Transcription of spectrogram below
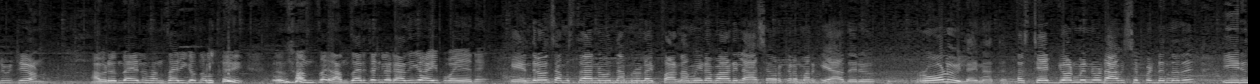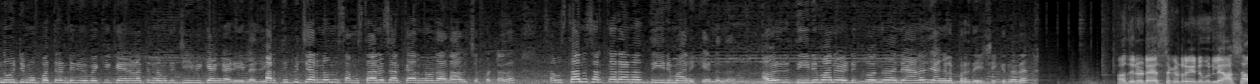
ഒരു വിഷയമാണ്. അവരെന്തായാലും സംസാരിക്കുന്നുള്ളത് സംസാ സംസാരിച്ചെങ്കിൽ ഒരു അധികമായി പോയേനെ. കേന്ദ്രവും സംസ്ഥാനവും തമ്മിലുള്ള പണം പണമിടപാടിൽ ആശാവർക്കർമാർക്ക് യാതൊരു റോളും ഇല്ല അതിനകത്ത് സ്റ്റേറ്റ് ഗവൺമെന്റിനോട് ആവശ്യപ്പെടുന്നത് ഈ ഇരുന്നൂറ്റി മുപ്പത്തിരണ്ട് രൂപയ്ക്ക് കേരളത്തിൽ നമുക്ക് ജീവിക്കാൻ കഴിയില്ല. വർദ്ധിപ്പിച്ചേരണമെന്ന് സംസ്ഥാന സർക്കാരിനോടാണ് ആവശ്യപ്പെട്ടത്. സംസ്ഥാന സർക്കാരാണ് അത് തീരുമാനിക്കേണ്ടത്. അവരൊരു തീരുമാനം എടുക്കുമെന്ന് തന്നെയാണ് ഞങ്ങൾ പ്രതീക്ഷിക്കുന്നത്. അതിനിടെ സെക്രട്ടറിന് മുന്നിൽ ആശാ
